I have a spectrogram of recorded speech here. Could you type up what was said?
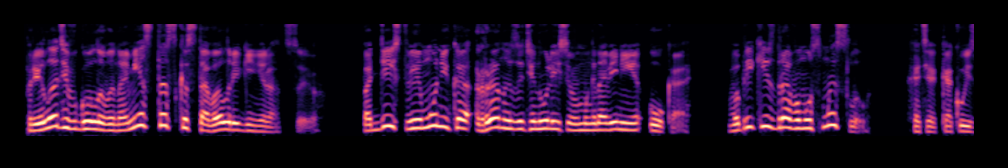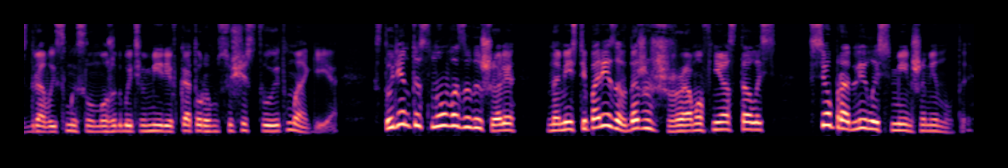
Приладив головы на место, скостовал регенерацию. Под действием уника раны затянулись в мгновение ока. Вопреки здравому смыслу, хотя какой здравый смысл может быть в мире, в котором существует магия, студенты снова задышали, на месте порезов даже шрамов не осталось, все продлилось меньше минуты.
